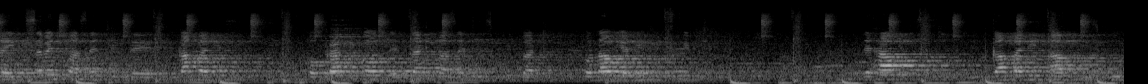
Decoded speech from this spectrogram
like 70% in the companies for practicals and 30% in school, but for now we are doing 50 The half in company, half in school.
